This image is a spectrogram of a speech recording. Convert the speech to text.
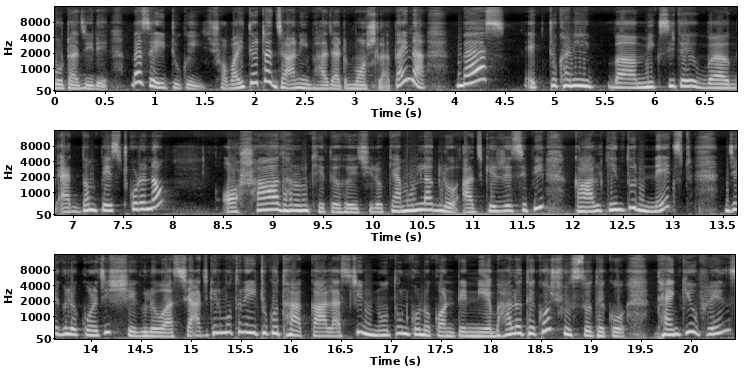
গোটা জিরে। ব্যাস, এইটুকুই। সবাই তো এটা জানি ভাজার মশলা, তাই না? ব্যাস, একটুখানি মিক্সিতে একদম পেস্ট করে নাও। অসাধারণ খেতে হয়েছিল, কেমন লাগল আজকের রেসিপি কাল কিন্তু নেক্সট যেগুলো করেছি সেগুলোও আসছে। আজকের মতন এইটুকু থাক, কাল আসছি নতুন কোনো কন্টেন্ট নিয়ে। ভালো থেকো, সুস্থ থেকো। থ্যাংক ইউ ফ্রেন্ডস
